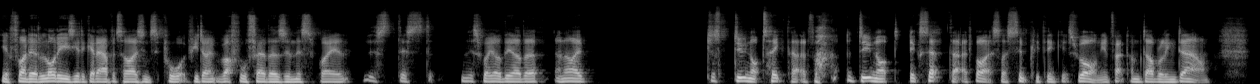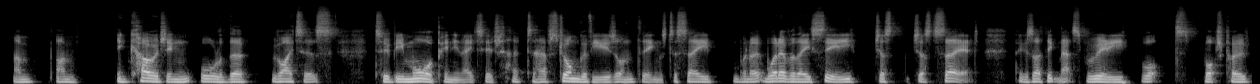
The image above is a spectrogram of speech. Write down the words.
You'll find it a lot easier to get advertising support if you don't ruffle feathers in this way, this this this way or the other. And I just do not take that advice. Do not accept that advice. I simply think it's wrong. In fact, I'm doubling down. I'm I'm encouraging all of the writers to be more opinionated, to have stronger views on things, to say whatever they see, just just say it, because I think that's really what WatchPro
